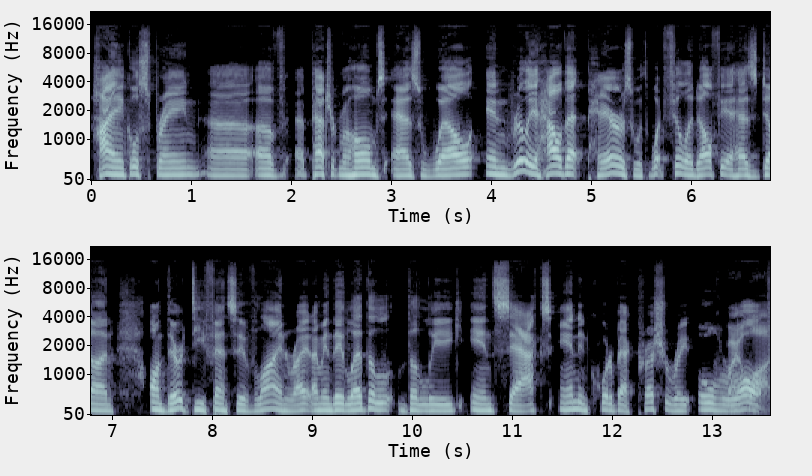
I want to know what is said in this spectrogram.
high ankle sprain uh, of uh, Patrick Mahomes as well, and really how that pairs with what Philadelphia has done on their defensive line. Right? I mean, they led the the league in sacks and in quarterback pressure rate overall.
